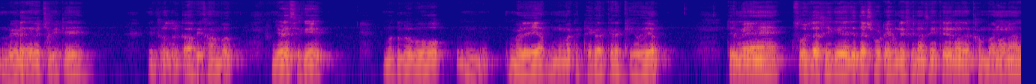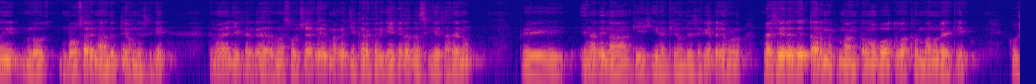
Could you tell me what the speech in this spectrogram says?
ਵਿਹੜੇ ਦੇ ਵਿੱਚ ਵੀ ਤੇ ਇੱਧਰ ਉੱਧਰ ਕਾਫੀ ਖੰਭ ਜਿਹੜੇ ਸੀਗੇ, ਮਤਲਬ ਉਹ ਮਿਲੇ ਆ ਮੈਨੂੰ ਮੈਂ ਇਕੱਠੇ ਕਰਕੇ ਰੱਖੇ ਹੋਏ ਆ। ਤੇ ਮੈਂ ਸੋਚਦਾ ਸੀ ਕਿ ਜਿੱਦਾਂ ਛੋਟੇ ਹੁੰਦੇ ਸੀ ਨਾ ਅਸੀਂ ਤੇ ਉਹਨਾਂ ਦੇ ਖੰਭਾਂ ਨੂੰ ਨਾ ਅਸੀਂ ਮਤਲਬ ਬਹੁਤ ਸਾਰੇ ਨਾਂ ਦਿੱਤੇ ਹੁੰਦੇ ਸੀਗੇ। ਤੇ ਮੈਂ ਜ਼ਿਕਰ ਕਰ, ਮੈਂ ਸੋਚਿਆ ਕਿ ਮੈਂ ਕਿਹਾ ਜ਼ਿਕਰ ਕਰੀਏ ਕਿ ਤਾਂ ਦੱਸੀਏ ਸਾਰਿਆਂ ਨੂੰ ਵੀ ਇਹਨਾਂ ਦੇ ਨਾਂ ਕੀ ਕੀ ਰੱਖੇ ਹੁੰਦੇ ਸੀਗੇ। ਤੇ ਹੁਣ ਵੈਸੇ ਇਹਦੇ ਧਾਰਮਿਕ ਮਾਨਤਾਵਾਂ ਬਹੁਤ ਵਾ ਖੰਭਾਂ ਨੂੰ ਲੈ ਕੇ ਕੁਝ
